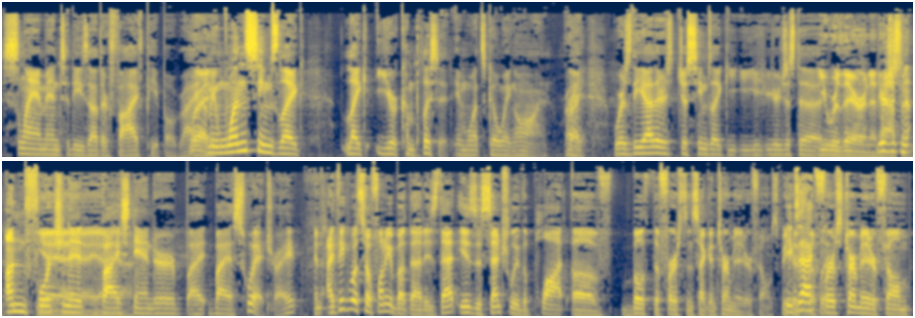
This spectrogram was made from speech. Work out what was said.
slam into these other five people, right? I mean, one seems like like you're complicit in what's going on, right? Right. Whereas the others just seems like you, you're just a You were there and it you're just an unfortunate yeah, yeah, yeah. bystander by by a switch, right? And I think what's so funny about that is that is essentially the plot of both the first and second Terminator films. Because Exactly. the first Terminator film,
